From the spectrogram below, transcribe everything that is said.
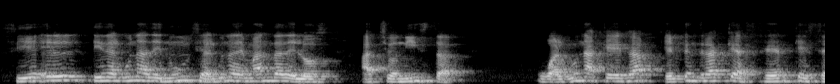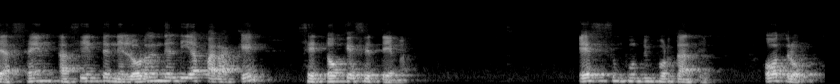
si él tiene alguna denuncia, alguna demanda de los accionistas o alguna queja, él tendrá que hacer que se asiente en el orden del día para que se toque ese tema. Ese es un punto importante. Otro,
